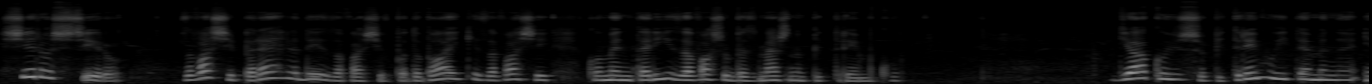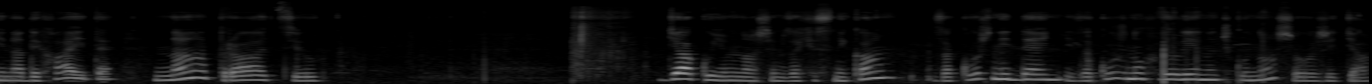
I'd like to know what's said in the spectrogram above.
щиро-щиро за ваші перегляди, за ваші вподобайки, за ваші коментарі, за вашу безмежну підтримку. Дякую, що підтримуєте мене і надихаєте на працю. Дякуємо нашим захисникам за кожний день і за кожну хвилиночку нашого життя,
